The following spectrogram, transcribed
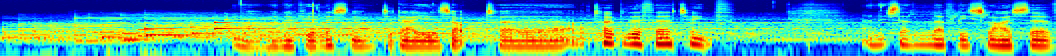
well, whenever you're listening, today is Oct- October the 13th. And it's a lovely slice of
